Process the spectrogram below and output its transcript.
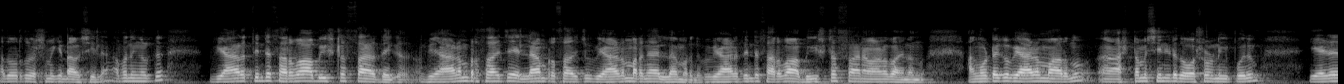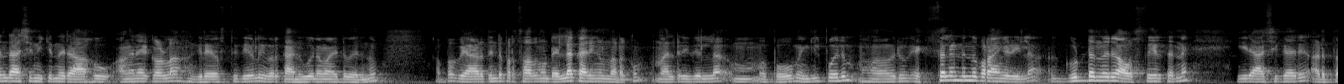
അതോർത്ത് വിഷമിക്കേണ്ട ആവശ്യമില്ല. അപ്പോൾ നിങ്ങൾക്ക് വ്യാഴത്തിന്റെ സർവാഭീഷ്ട സ്ഥാനത്തേക്ക് വ്യാഴം പ്രസാദിച്ച എല്ലാം പ്രസാദിച്ചു വ്യാഴം പറഞ്ഞാൽ എല്ലാം പറഞ്ഞു. അപ്പോൾ വ്യാഴത്തിന്റെ സർവ അഭീഷ്ട സ്ഥാനമാണ് പതിനൊന്ന്. അങ്ങോട്ടേക്ക് വ്യാഴം മാറുന്നു. അഷ്ടമശനിയുടെ ദോഷമുണ്ടെങ്കിൽ പോലും ഏഴാം രാശി നിൽക്കുന്ന രാഹു അങ്ങനെയൊക്കെയുള്ള ഗ്രഹസ്ഥിതികൾ ഇവർക്ക് അനുകൂലമായിട്ട് വരുന്നു. അപ്പോൾ വ്യാഴത്തിന്റെ പ്രസാദം കൊണ്ട് എല്ലാ കാര്യങ്ങളും നടക്കും. നല്ല രീതിയിലുള്ള പോവും. എങ്കിൽ പോലും ഒരു എക്സലന്റ് എന്ന് പറയാൻ കഴിയില്ല. ഗുഡ് എന്നൊരു അവസ്ഥയിൽ തന്നെ ഈ രാശിക്കാർ അടുത്ത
